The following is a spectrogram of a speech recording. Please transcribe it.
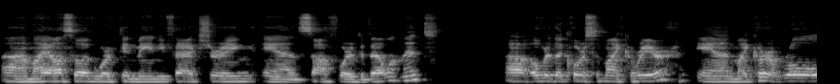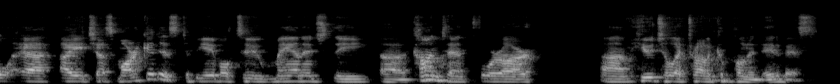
Um, I also have worked in manufacturing and software development uh, over the course of my career. And my current role at IHS Markit is to be able to manage the uh, content for our um, huge electronic component database.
